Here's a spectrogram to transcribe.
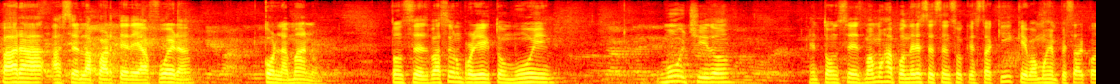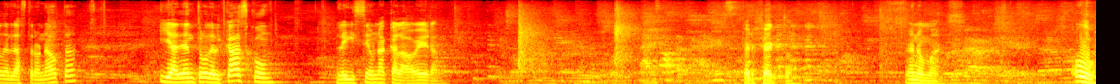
para hacer la parte de afuera con la mano. Entonces va a ser un proyecto muy, muy chido. Entonces vamos a poner este censo que está aquí, que vamos a empezar con el astronauta. Y adentro del casco le hice una calavera. Perfecto. Ve nomás. Uf.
